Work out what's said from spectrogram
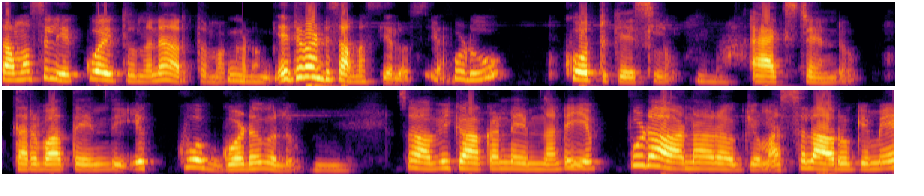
సమస్యలు ఎక్కువ అవుతుందని అర్థం అక్కడ. ఎటువంటి సమస్యలు వస్తాయి? ఇప్పుడు కోర్టు కేసులు యాక్సిడెంట్ తర్వాత ఏంది? ఎక్కువ గొడవలు. సో అవి కాకుండా ఏంటంటే ఎప్పుడు అనారోగ్యం అస్సలు ఆరోగ్యమే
